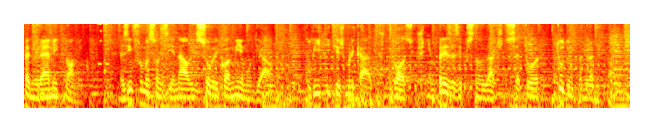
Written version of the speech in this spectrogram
Panorama Económico. As informações e análises sobre a economia mundial, políticas, mercados, negócios, empresas e personalidades do setor, tudo no Panorama Económico.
